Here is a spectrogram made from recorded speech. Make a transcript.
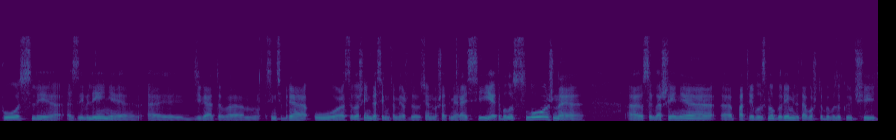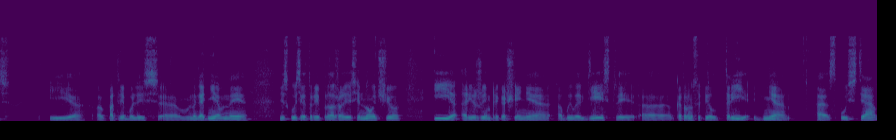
после заявления 9 э, сентября о соглашении, достигнутом между Соединенными Штатами и Россией, это было сложное э, соглашение, э, потребовалось много времени для того, чтобы его заключить, и потребовались многодневные дискуссии, которые продолжались и ночью, и режим прекращения боевых действий, который наступил три дня спустя,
